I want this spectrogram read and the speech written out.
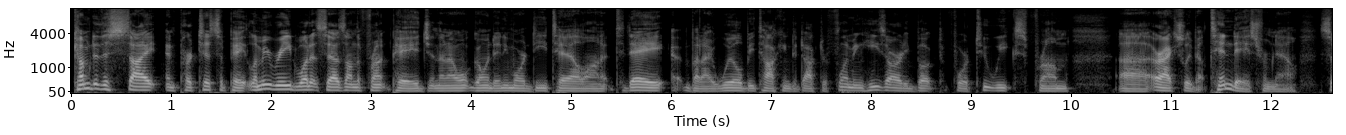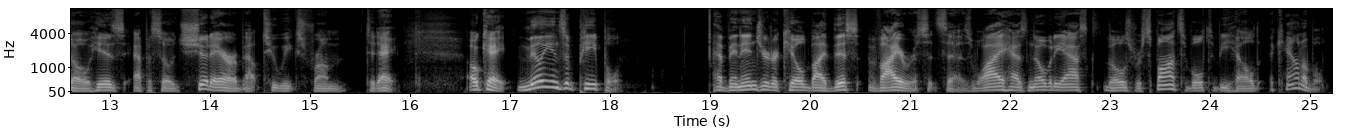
Come to this site and participate. Let me read what it says on the front page and then i won't go into any more detail on it today but i will be talking to dr fleming. He's already booked for two weeks from uh, or actually about 10 days from now. So his episode should air about two weeks from today. Okay, millions of people have been injured or killed by this virus, it says. Why has nobody asked those responsible to be held accountable?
